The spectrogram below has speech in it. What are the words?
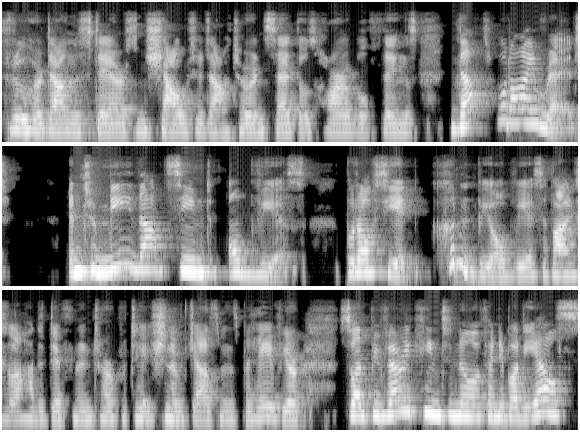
threw her down the stairs and shouted at her and said those horrible things. That's what I read. And to me, that seemed obvious. But obviously, it couldn't be obvious if Angela had a different interpretation of Jasmine's behaviour. So I'd be very keen to know if anybody else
